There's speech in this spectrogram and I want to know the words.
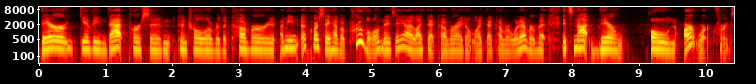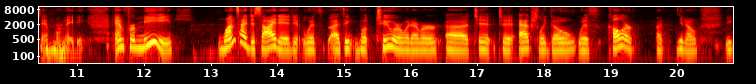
they're giving that person control over the cover. I mean, of course they have approval and they say, yeah, I like that cover, I don't like that cover, whatever, but it's not their own artwork, for example, Mhm. maybe. And for me, once I decided with I think book two or whatever uh, to to actually go with color, you know, the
